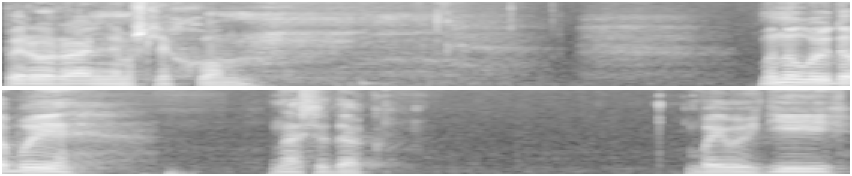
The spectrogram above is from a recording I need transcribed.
пероральним шляхом. Минулої доби Наслідок бойових дій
